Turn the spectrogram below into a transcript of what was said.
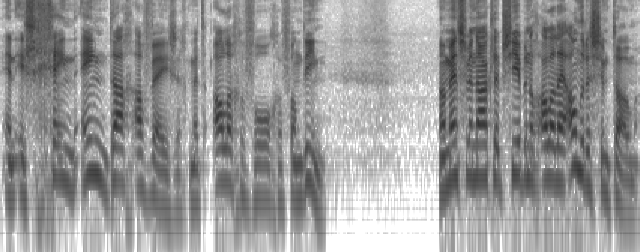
en is geen één dag afwezig met alle gevolgen van dien. Maar mensen met narcolepsie hebben nog allerlei andere symptomen.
